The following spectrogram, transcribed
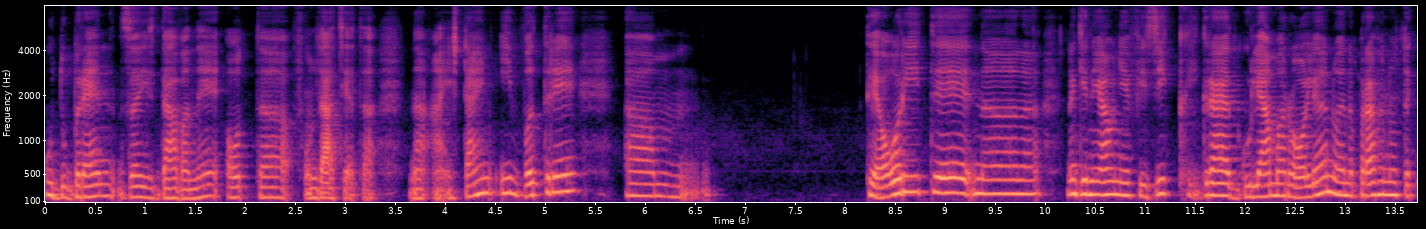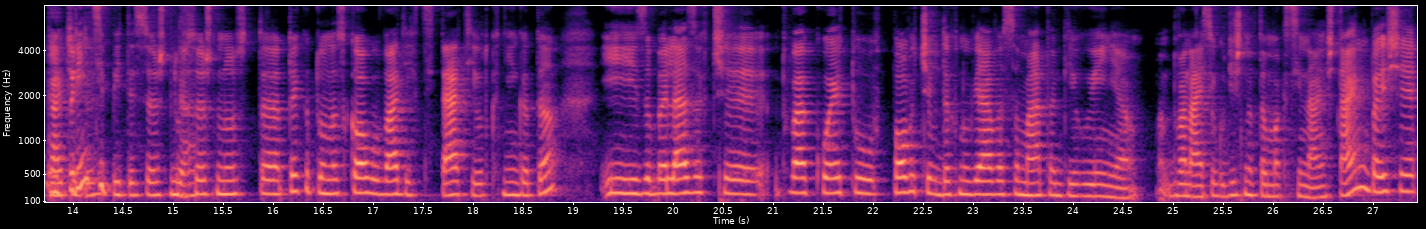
одобрен за издаване от а, фундацията на Айнштайн и вътре теориите на, на, на гениалния физик играят голяма роля, но е направено така, и че... И принципите също, да. всъщност, тъй като наскоро вадих цитати от книгата и забелязах, че това, което повече вдъхновява самата героиня, 12-годишната Максина Айнштайн, беше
